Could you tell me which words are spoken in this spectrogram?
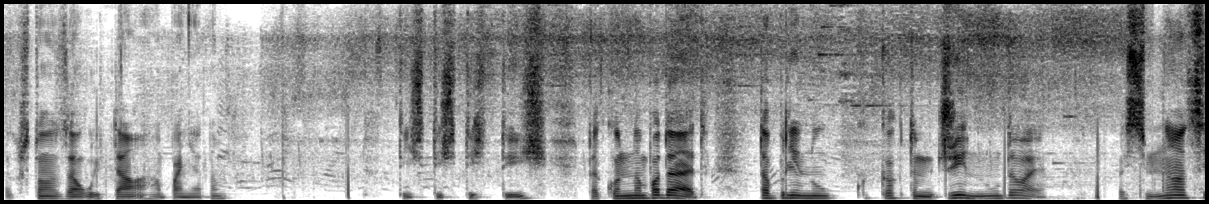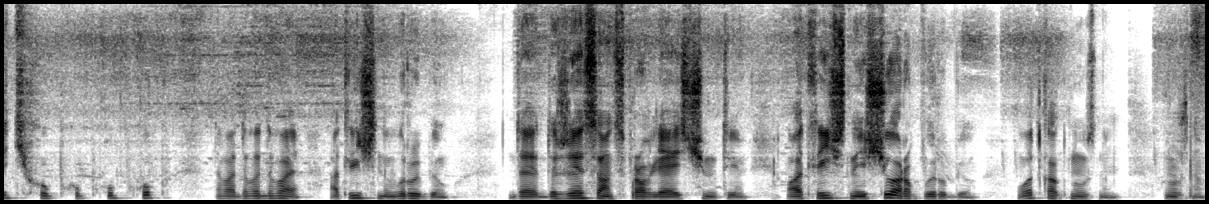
Так, что за ульта? Ага, понятно тысяч, тысяч, тысяч, тысяч. Так он нападает. Да блин, ну как там, Джин, ну давай. 18, хоп, хоп, хоп, хоп. Давай, давай, давай. Отлично, вырубил. Да, даже я сам справляюсь, чем ты. Отлично, еще раз вырубил. Вот как нужно. Нужно.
